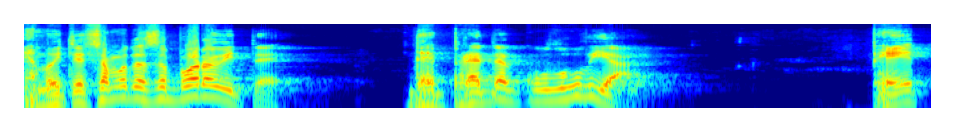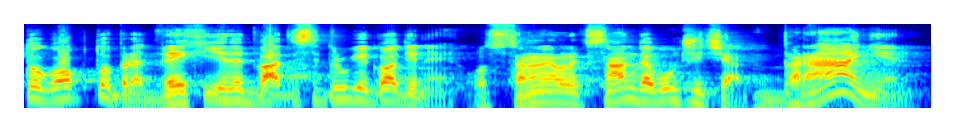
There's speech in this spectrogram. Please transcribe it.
Nemojte samo da zaboravite da je predak Uluvija 5. oktobra 2022. godine od strane Aleksandra Vučića branjen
